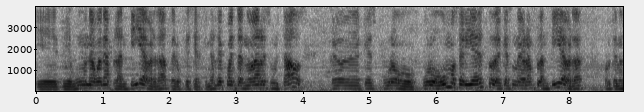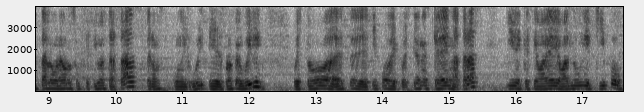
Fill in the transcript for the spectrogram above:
eh, de una buena plantilla, ¿verdad? Pero que si al final de cuentas no da resultados, creo que es puro, puro humo sería esto, de que es una gran plantilla, ¿verdad? Porque no está logrando los objetivos trazados, esperamos que con el, el profe Willy pues todo este tipo de cuestiones queden atrás y de que se vaya llevando un equipo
